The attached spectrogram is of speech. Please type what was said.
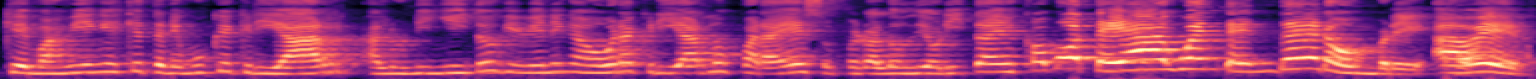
que más bien es que tenemos que criar a los niñitos que vienen ahora, criarlos para eso, pero a los de ahorita es como te hago entender, hombre. A ver,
